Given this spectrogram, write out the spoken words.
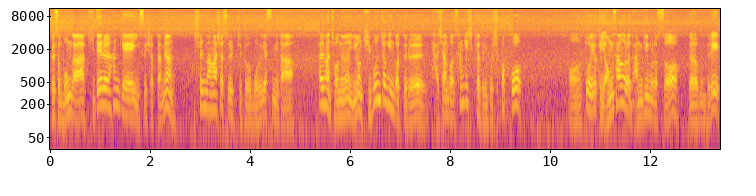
그래서 뭔가 기대를 한 게 있으셨다면 실망하셨을지도 모르겠습니다. 하지만 저는 이런 기본적인 것들을 다시 한번 상기시켜 드리고 싶었고, 어, 또 이렇게 영상으로 남김으로써 여러분들이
